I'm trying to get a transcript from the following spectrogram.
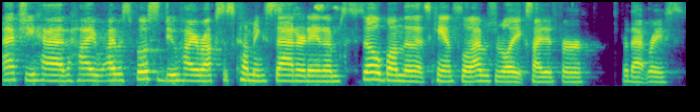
I actually had high. I was supposed to do Hyrox this coming Saturday, and I'm so bummed that that's canceled. I was really excited for for that race.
